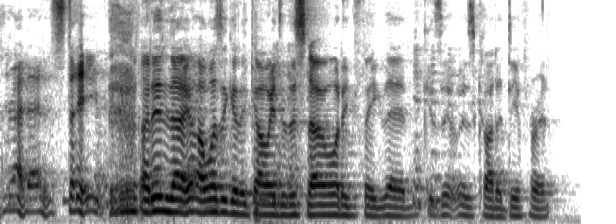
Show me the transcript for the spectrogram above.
Ran out of steam. I didn't know. I wasn't going to go into the snowboarding thing then because it was kind of different.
